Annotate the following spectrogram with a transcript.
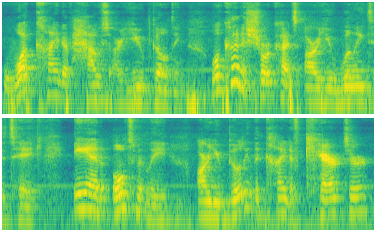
what kind of house are you building? What kind of shortcuts are you willing to take and ultimately, are you building the kind of character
